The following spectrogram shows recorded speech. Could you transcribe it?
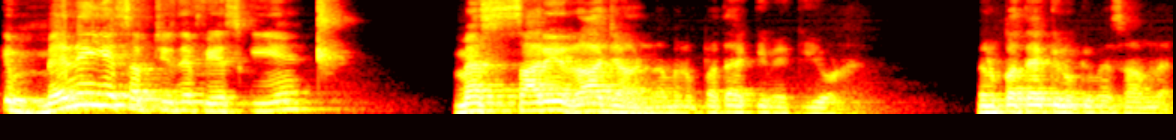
کہ میں نے یہ سب چیزیں فیس کی ہیں۔ میں سارے راہ جاننا میں نے پتا ہے کہ میں کی ہونا ہے۔ میں نے پتا ہے کہ میں سامنا ہے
